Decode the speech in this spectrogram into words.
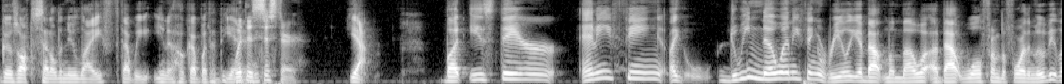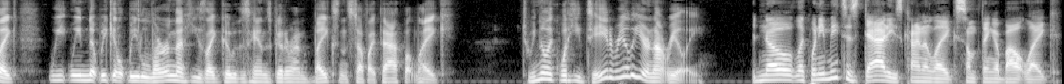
goes off to settle a new life that we you know hook up with at the end with his sister. Yeah. But is there anything like do we know anything really about momoa about wolf from before the movie? Like we we know we can we learn that he's like good with his hands good around bikes and stuff like that but like do we know like what he did really or not really no like when he meets his dad he's kind of like something about like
